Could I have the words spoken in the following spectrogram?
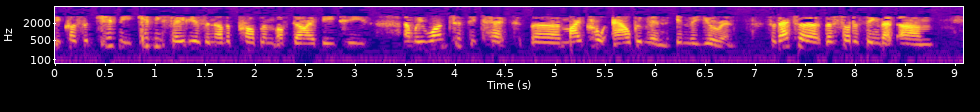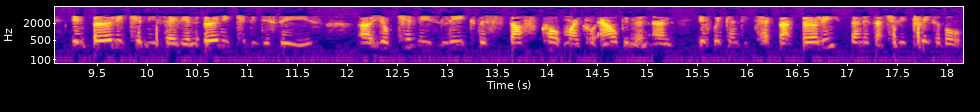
because the kidney, kidney failure is another problem of diabetes, and we want to detect uh, microalbumin in the urine. So that's a, the sort of thing that um, in early kidney failure, in early kidney disease, uh, your kidneys leak this stuff called microalbumin, and if we can detect that early, then it's actually treatable.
